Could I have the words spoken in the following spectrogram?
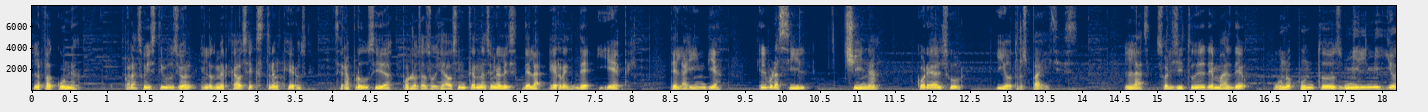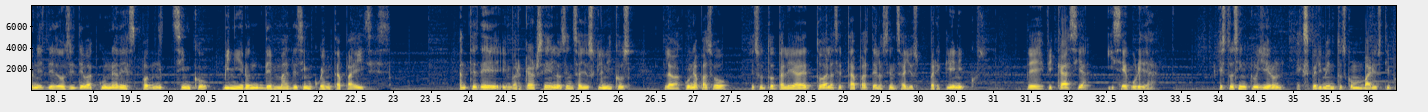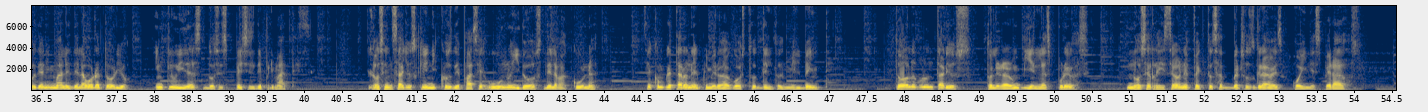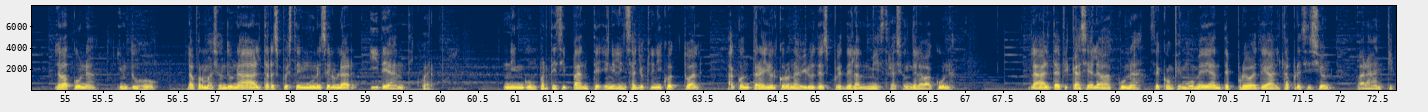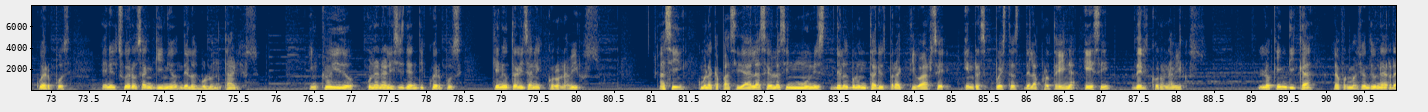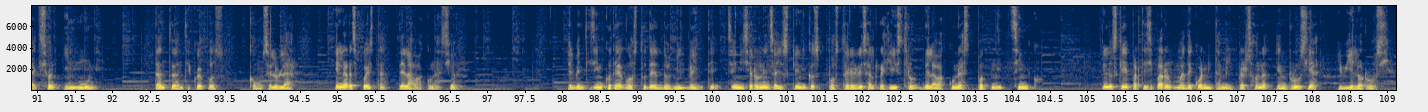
La vacuna para su distribución en los mercados extranjeros será producida por los asociados internacionales de la RDIF, de la India, el Brasil, China, Corea del Sur y otros países. Las solicitudes de más de 1.2 mil millones de dosis de vacuna de Sputnik 5 vinieron de más de 50 países. Antes de embarcarse en los ensayos clínicos, la vacuna pasó en su totalidad de todas las etapas de los ensayos preclínicos de eficacia y seguridad. Estos incluyeron experimentos con varios tipos de animales de laboratorio, incluidas dos especies de primates. Los ensayos clínicos de fase 1 y 2 de la vacuna se completaron el 1 de agosto del 2020. Todos los voluntarios toleraron bien las pruebas. No se registraron efectos adversos graves o inesperados. La vacuna indujo la formación de una alta respuesta inmune celular y de anticuerpos. Ningún participante en el ensayo clínico actual ha contraído el coronavirus después de la administración de la vacuna. La alta eficacia de la vacuna se confirmó mediante pruebas de alta precisión para anticuerpos en el suero sanguíneo de los voluntarios, incluido un análisis de anticuerpos que neutralizan el coronavirus, así como la capacidad de las células inmunes de los voluntarios para activarse en respuestas de la proteína S del coronavirus, lo que indica la formación de una reacción inmune, tanto de anticuerpos como celular, en la respuesta de la vacunación. El 25 de agosto del 2020 se iniciaron ensayos clínicos posteriores al registro de la vacuna Sputnik 5, en los que participaron más de 40.000 personas en Rusia y Bielorrusia.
